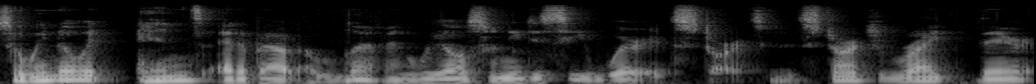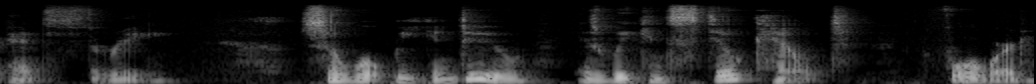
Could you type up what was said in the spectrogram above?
So we know it ends at about 11. We also need to see where it starts. And it starts right there at 3. So what we can do is we can still count forward,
